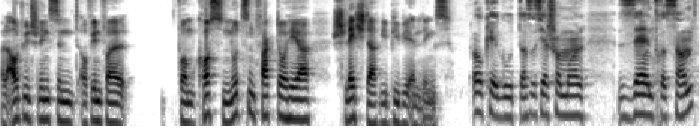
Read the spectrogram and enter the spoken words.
Weil Outreach-Links sind auf jeden Fall vom Kosten-Nutzen-Faktor her schlechter wie PBN-Links. Okay, gut, das ist ja schon mal sehr interessant.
